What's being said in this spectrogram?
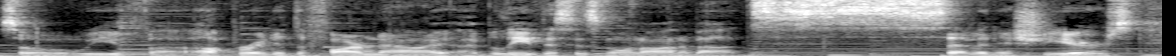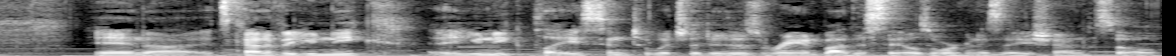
So we've uh, operated the farm now. I, I, believe this is going on about seven-ish years, and uh, it's kind of a unique a unique place into which it is ran by the sales organization. So.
